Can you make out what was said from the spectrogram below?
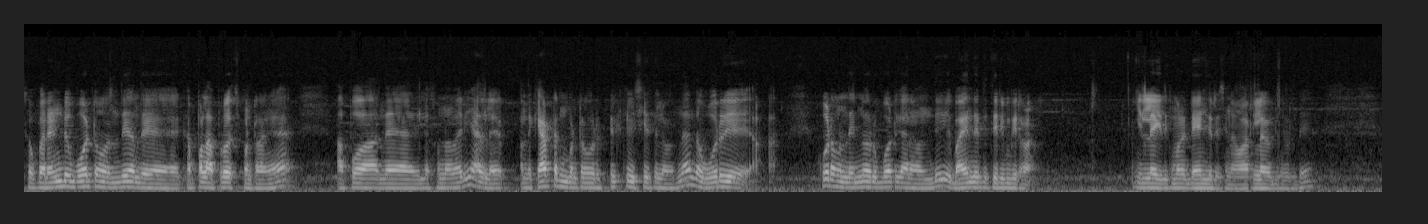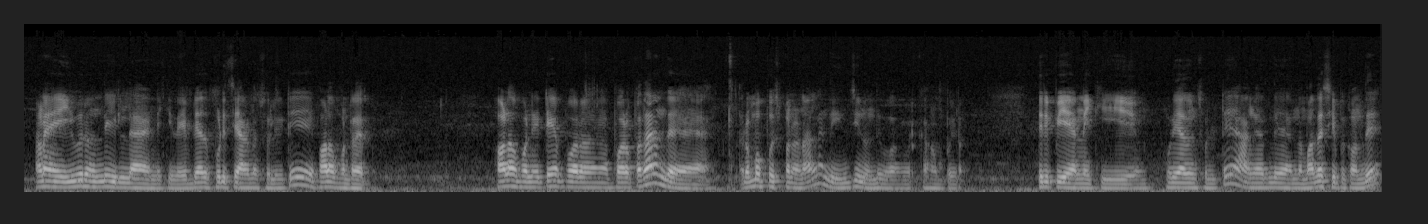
ஸோ இப்போ ரெண்டு போட்டும் வந்து அந்த கப்பலை அப்ரோச் பண்ணுறாங்க அப்போது அந்த இதில் சொன்ன மாதிரி அதில் அந்த கேப்டன் பண்ணுற ஒரு ட்ரிக் விஷயத்தில் வந்து அந்த ஒரு கூட வந்த இன்னொரு போட்டுக்காரன் வந்து பயந்துட்டு திரும்பிடுறான். இல்லை இதுக்கு மேலே டேஞ்சரஸ் நான் வரல அப்படின்னு சொல்லிட்டு. ஆனால் இவர் வந்து இல்லை இன்றைக்கி இதை எப்படியாவது பிடிச்சி ஆகணும்னு சொல்லிட்டு ஃபாலோ பண்ணுறாரு ஃபாலோ பண்ணிகிட்டே போகிற போகிறப்ப தான் அந்த ரொம்ப புஷ் பண்ணனால அந்த இன்ஜின் வந்து ஒர்க் ஆகாமல் போயிடும். திருப்பி அன்னைக்கு முடியாதுன்னு சொல்லிட்டு அங்கேருந்து அந்த மதர்ஷிப்புக்கு வந்து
